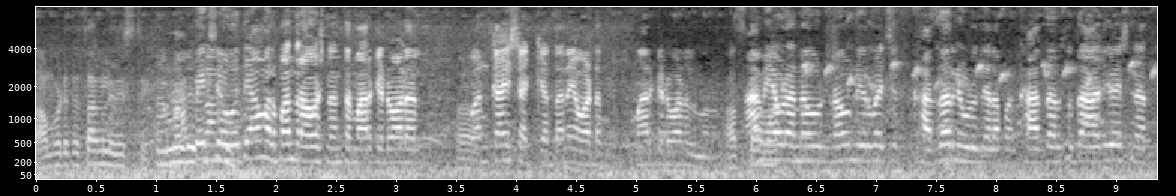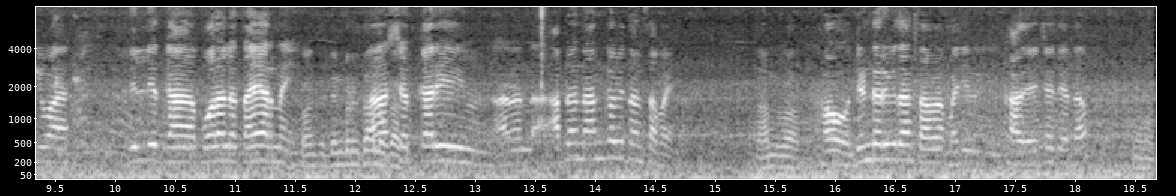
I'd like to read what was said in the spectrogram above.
तांबटे तर चांगले दिसते. अपेक्षा होती आम्हाला पंधरा वर्ष नंतर मार्केट वाढेल पण काही शक्यता नाही वाटत मार्केट वाढेल म्हणून. आम्ही एवढा नव नवनिर्वाचित खासदार निवडून दिला पण खासदार सुद्धा अधिवेशनात किंवा दिल्लीत बोलायला तयार नाही. हा, शेतकरी आपला नांदगाव विधानसभा आहे. नांदगाव? हो दिंडोरी विधानसभा म्हणजे याच्यात येतं. हम्म.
